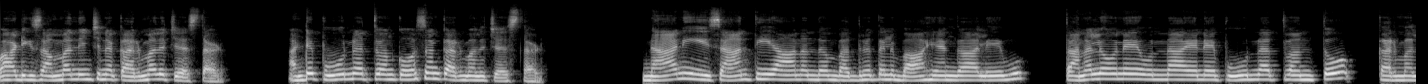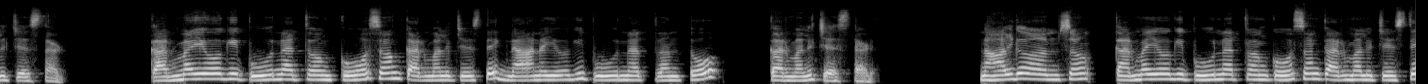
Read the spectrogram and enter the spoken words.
వాటికి సంబంధించిన కర్మలు చేస్తాడు. అంటే పూర్ణత్వం కోసం కర్మలు చేస్తాడు. జ్ఞాని ఈ శాంతి ఆనందం భద్రతలు బాహ్యంగా లేవు. తనలోనే ఉన్నాయనే పూర్ణత్వంతో కర్మలు చేస్తాడు. కర్మయోగి పూర్ణత్వం కోసం కర్మలు చేస్తే జ్ఞానయోగి పూర్ణత్వంతో కర్మలు చేస్తాడు. నాలుగో అంశం కర్మయోగి పూర్ణత్వం కోసం కర్మలు చేస్తే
